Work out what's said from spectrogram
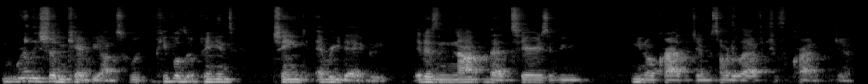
you really shouldn't care to be honest. With People's opinions change every day, B. It is not that serious if you, you know, cry at the gym and somebody laughed at you for crying at the gym.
